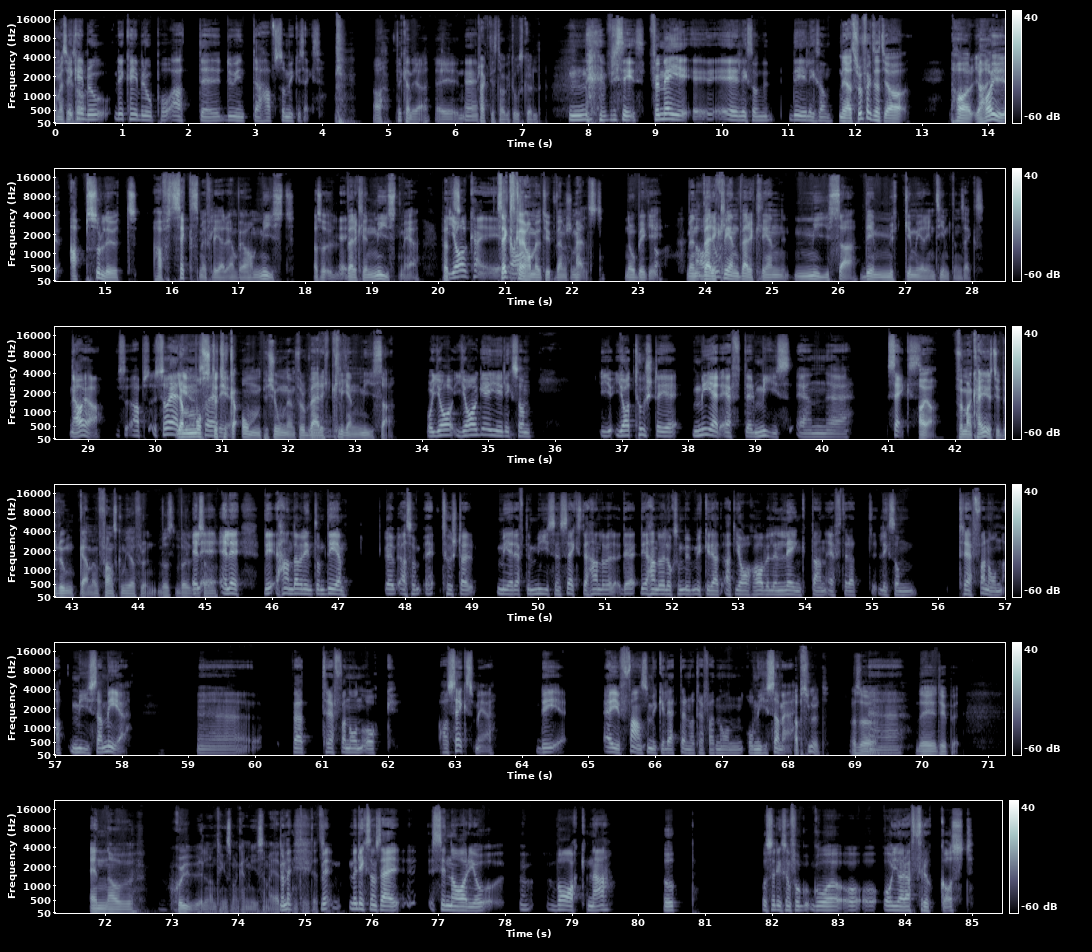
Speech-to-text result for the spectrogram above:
Om jag säger Det kan, så. bero, det kan ju bero på att eh, du inte har haft så mycket sex. Ja, det kan det göra. Jag är Eh. praktiskt taget oskuld. Mm, precis. För mig eh, är det liksom, det är liksom, Men jag tror faktiskt att jag har, jag har ju absolut haft sex med fler än vad jag har myst. Alltså Eh. verkligen myst med. För kan... sex ja, kan jag ha med typ vem som helst. No biggie. Ja. Men Ja, verkligen, verkligen mysa, det är mycket mer intimt än sex. Ja, ja. Så, så är det Jag ju, måste det ju. tycka om personen för att verkligen mysa. Och jag, jag är ju liksom, jag, jag törstar ju mer efter mys än eh, sex. Ja, ja. För man kan ju typ runka, men vad fan ska man göra för vad, vad, liksom... Eller, eller det handlar väl inte om det, eh, alltså eh, törstar mer efter mys än sex. Det handlar väl, det, det handlar väl också mycket det att, att jag har väl en längtan efter att liksom träffa någon att mysa med. Eh, för att träffa någon och ha sex med, det är ju fan så mycket lättare än att träffa någon och mysa med. Absolut. Alltså, Eh, det är typ en av sju eller någonting som man kan mysa med. Jag Ja, vet men- inte riktigt. Men, men liksom så här, scenario, vakna upp och så liksom få gå- och, och, och göra frukost.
